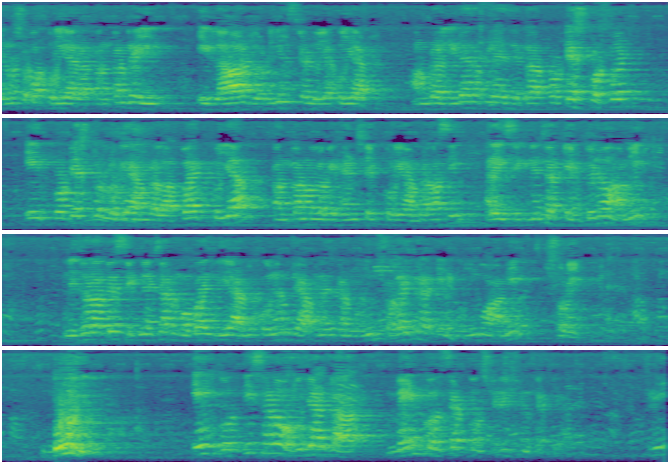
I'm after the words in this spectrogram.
জনসভা করিয়া কান্তানরে এই এই লার্জ অডিয়েন্স লইয়া কইয়া আমরা লিডার হলে যেটা প্রটেস্ট করছেন, এই প্রটেস্টর লগে আমরা লাভবায়ক হইয়া কান্তানোর লগে হ্যান্ডশেক করিয়া আমরা আসি। আর এই সিগনেচার ক্যাম্পেইনও আমি নিজের হাতে সিগনেচার মোবাইল দিয়ে আমি কইলাম যে আপনার যেটা মুহিম চলাইছিলেন এই মুহিমও আমি শরিক দুই এই গতি ছাড়া অভিযানটা মেইন কনসেপ্ট কনস্টিটিউশন থেকে ফ্রি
